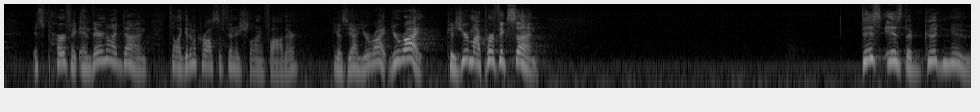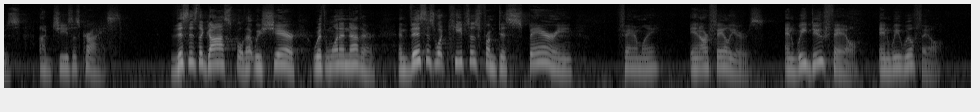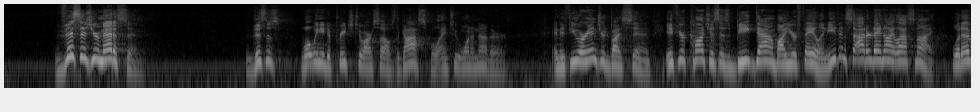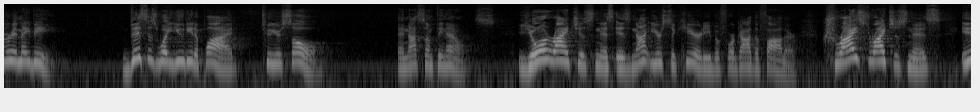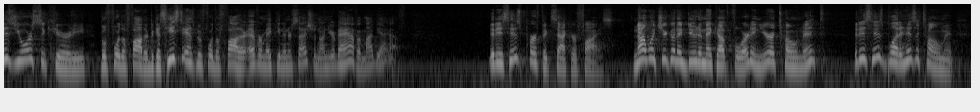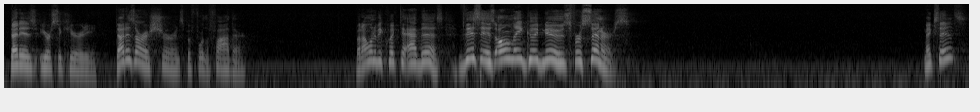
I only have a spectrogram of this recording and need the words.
It's perfect. And they're not done till I get them across the finish line, Father. He goes, Yeah, you're right. You're right, because you're my perfect son. This is the good news of Jesus Christ. This is the gospel that we share with one another. And this is what keeps us from despairing, family, in our failures. And we do fail, and we will fail. This is your medicine. This is what we need to preach to ourselves the gospel and to one another. And if you are injured by sin, if your conscience is beat down by your failing, even Saturday night, last night, whatever it may be, this is what you need applied to your soul and not something else. Your righteousness is not your security before God the Father. Christ's righteousness is your security before the Father because he stands before the Father ever making intercession on your behalf, on my behalf. It is his perfect sacrifice, not what you're going to do to make up for it in your atonement. It is his blood and his atonement that is your security. That is our assurance before the Father. But I want to be quick to add this this is only good news for sinners. Make sense?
